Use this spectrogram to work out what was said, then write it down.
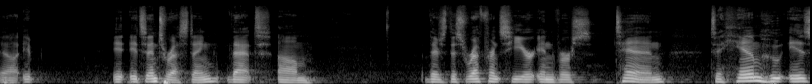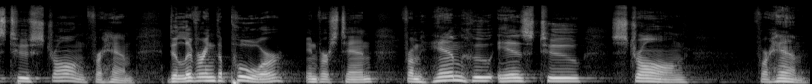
Uh, it, it, it's interesting that um, there's this reference here in verse 10 to him who is too strong for him, delivering the poor, in verse 10, from him who is too strong for him.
